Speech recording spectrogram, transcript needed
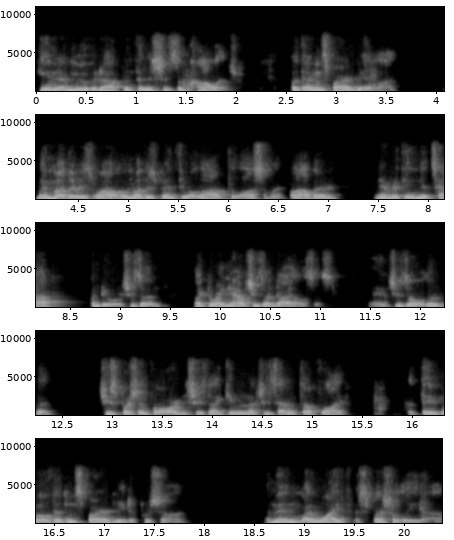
he ended up moving up and finishing some college. But that inspired me a lot. My mother as well. My mother's been through a lot, the loss of my father and everything that's happened to her. She's on like right now she's on dialysis and she's older, but she's pushing forward and she's not giving up. She's had a tough life, but they both have inspired me to push on. And then my wife especially uh,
